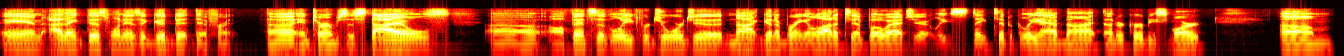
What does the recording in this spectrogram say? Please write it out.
And I think this one is a good bit different uh, in terms of styles. Uh, offensively for Georgia, not going to bring a lot of tempo at you. At least they typically have not under Kirby Smart. Um,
